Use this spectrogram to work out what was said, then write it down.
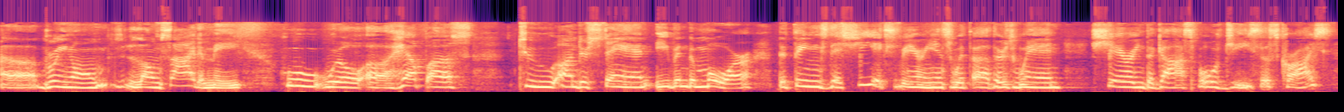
uh, bring on alongside of me who will uh, help us to understand even the more the things that she experienced with others when sharing the gospel of Jesus Christ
